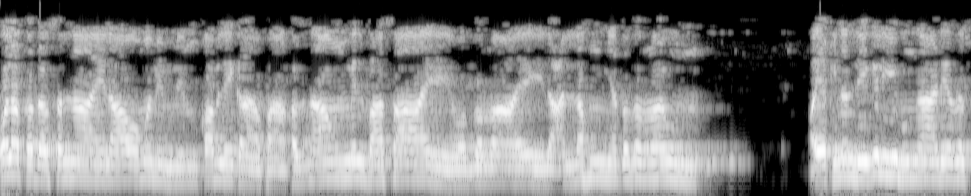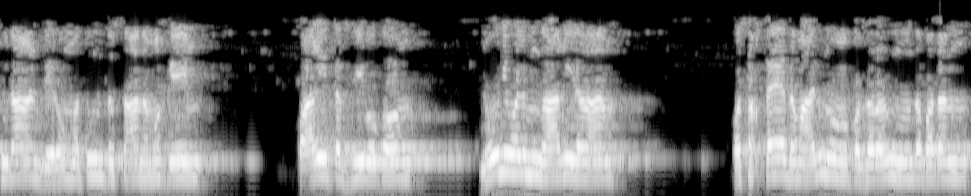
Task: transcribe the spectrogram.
ولقد ارسلنا الى امم من قبلك فاخذناهم بالباساء والضراء لعلهم يتضرعون. ويقينا لغلي من غير الرسولان دير امتون تستان مخيم. فاغي تكذيبكم. نوني والمغاغي لرام. وسخته دمالونو پزررونو دبدن.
